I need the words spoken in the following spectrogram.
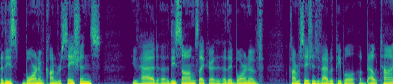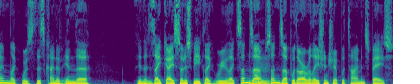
Are these born of conversations you've had? Uh, these songs, like, are, are they born of conversations you've had with people about time? Like, was this kind of in the in the zeitgeist, so to speak? Like, were you like sums up, Hmm. sums up with our relationship with time and space?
